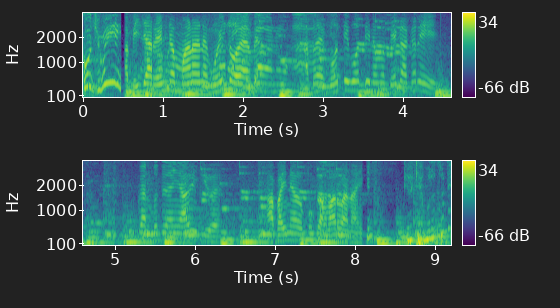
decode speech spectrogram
कुछ भी આ બીજા રેન્ડમ માણસને ગોઈતો હોય અમે આપણે ગોતી ગોતીને અમે ભેગા કરી દુકાન બધું અહીંયા આવી ગયું હોય આ ભાઈને હવે ફૂગા મારવાના છે क्या क्या बोला तूने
